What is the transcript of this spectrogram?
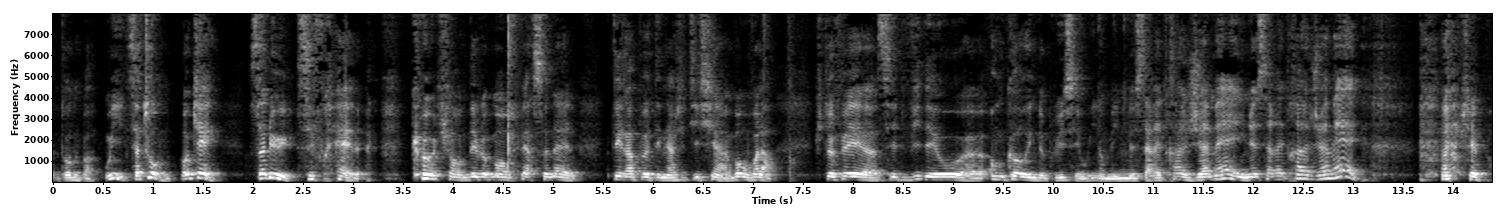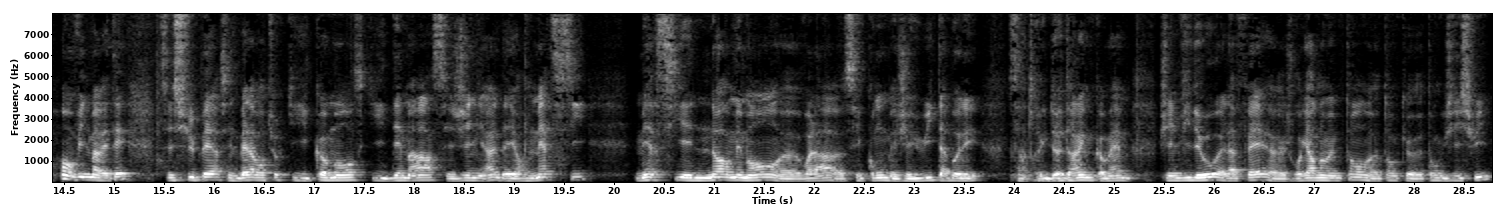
Ça tourne pas? Oui, ça tourne. Ok. Salut, c'est Fred, coach en développement personnel, thérapeute énergéticien. Bon, voilà. Je te fais euh, cette vidéo euh, encore une de plus. Et oui, non, mais il ne s'arrêtera jamais. Il ne s'arrêtera jamais. J'ai pas envie de m'arrêter. C'est super. C'est une belle aventure qui commence, qui démarre. C'est génial. D'ailleurs, merci. Merci énormément. Euh, voilà, c'est con, mais j'ai 8 abonnés. C'est un truc de dingue quand même. J'ai une vidéo, elle a fait, je regarde en même temps tant que, tant que j'y suis.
